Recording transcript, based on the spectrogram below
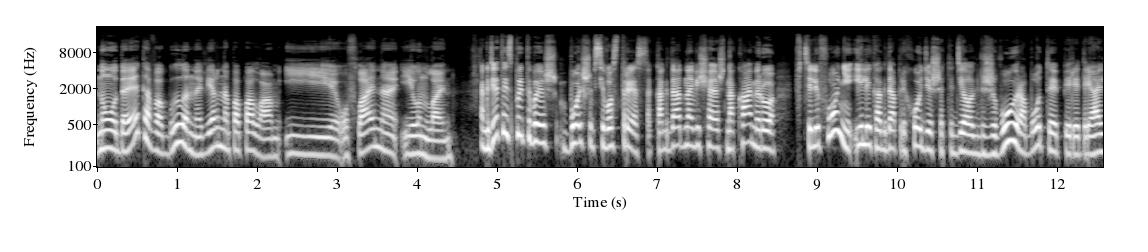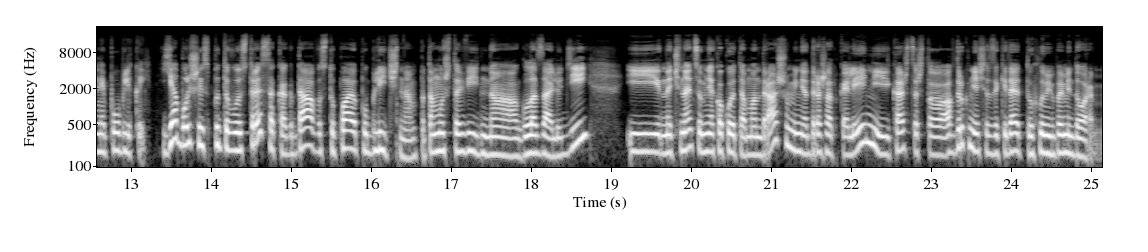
Но до этого было, наверное, пополам и офлайна, и онлайн. А где ты испытываешь больше всего стресса? Когда одна вещаешь на камеру в телефоне или когда приходишь это делать вживую, работая перед реальной публикой? Я больше испытываю стресса, когда выступаю публично, потому что видно глаза людей, и начинается у меня какой-то мандраж, у меня дрожат колени, и кажется, что а вдруг меня сейчас закидают тухлыми помидорами.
